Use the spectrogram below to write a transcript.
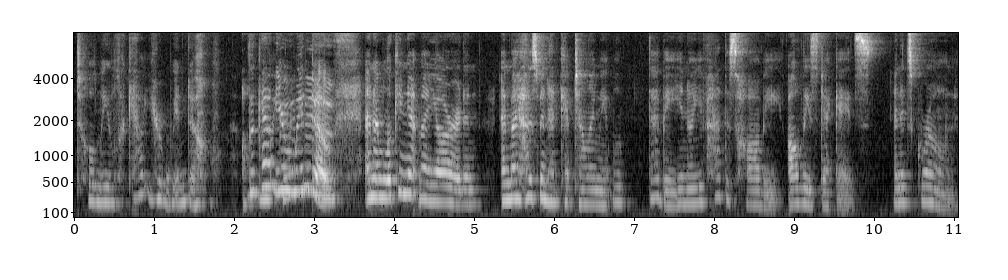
told me, look out your window. Oh look Oh my out your window. And I'm looking at my yard and and my husband had kept telling me, "Well, Debbie, you know, you've had this hobby all these decades and it's grown.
